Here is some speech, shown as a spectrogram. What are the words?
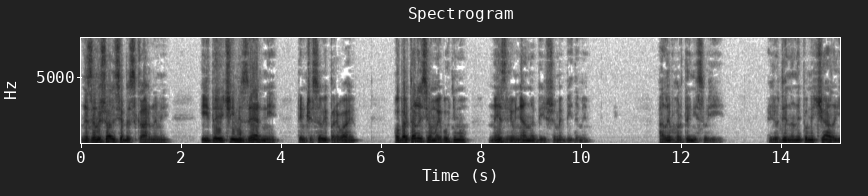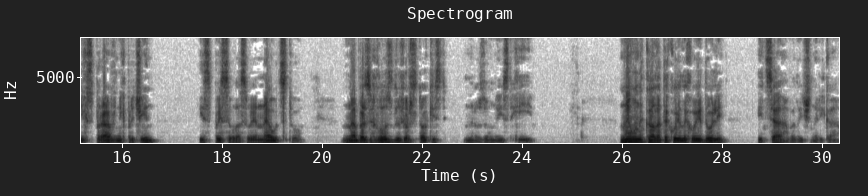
не залишалися безкарними і, даючи мізерні тимчасові переваги, оберталися в майбутньому незрівняно більшими бідами. Але в гордині своїй людина не помічала їх справжніх причин і списувала своє неудство на безглузду жорстокість нерозумної стихії. Не уникала такої лихої долі і ця велична ріка.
